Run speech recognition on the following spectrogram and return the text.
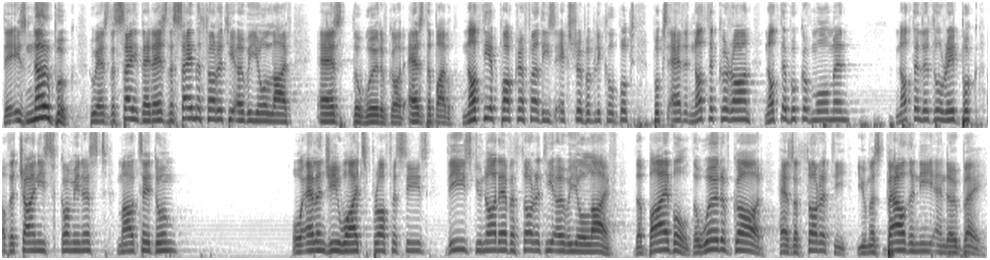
There is no book who has the same, that has the same authority over your life as the Word of God, as the Bible. Not the Apocrypha, these extra biblical books, books added, not the Quran, not the Book of Mormon, not the little red book of the Chinese communist Mao Zedong, or Ellen G. White's prophecies, these do not have authority over your life. The Bible, the Word of God, has authority. You must bow the knee and obey.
